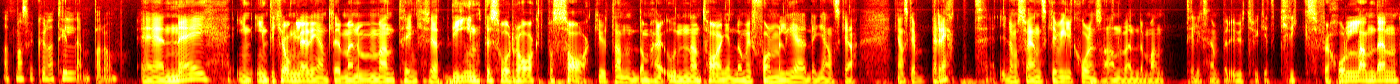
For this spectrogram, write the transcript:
att man ska kunna tillämpa dem? Eh, nej, in, inte krångligare egentligen, men man tänker sig att det är inte så rakt på sak, utan de här undantagen de är formulerade ganska, ganska brett. I de svenska villkoren så använder man till exempel uttrycket krigsförhållanden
